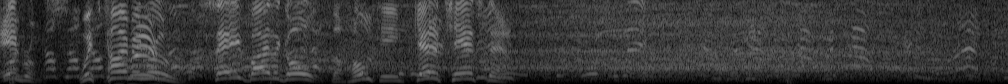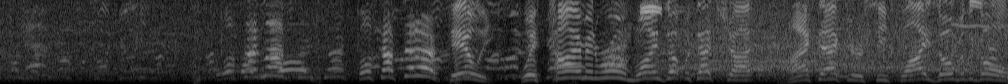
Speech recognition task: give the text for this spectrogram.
Abrams with time and room. Saved by the goalie. The home team get a chance now. Ball side left. Ball top center. Daly, with time and room, winds up with that shot. Lacked accuracy, flies over the goal.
